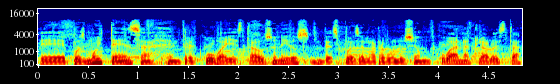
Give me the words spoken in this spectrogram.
eh, pues muy tensa entre Cuba y Estados Unidos después de la Revolución Cubana, claro está.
